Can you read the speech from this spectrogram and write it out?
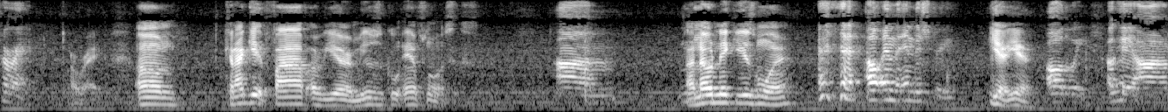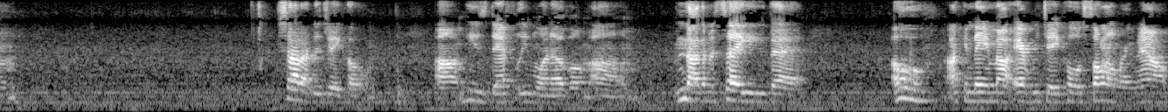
Correct. All right. Um, can I get five of your musical influences? Um, I know Nicki is one. oh, in the industry. Yeah, yeah. All the way. Okay. Um, shout out to J Cole. Um, he's definitely one of them. Um, I'm not gonna tell you that. Oh, I can name out every J Cole song right now,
